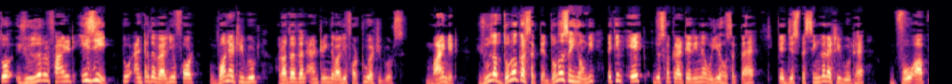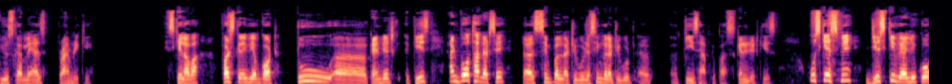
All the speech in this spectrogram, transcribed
تو user will find it easy to enter the value for one attribute rather than entering the value for two attributes mind it use آپ دونوں کر سکتے ہیں، دونوں صحیح ہوں گی، لیکن ایک جو اس کا کرائٹیرین ہے وہ یہ ہو سکتا ہے کہ جس میں سنگل ایٹریبیوٹ ہے، وہ آپ یوز کر لیں ایز پرائمری کی اس کے علاوہ فرسٹ کریں we have got two candidate keys and both are let say simple attribute یا سنگل ایٹریبیوٹ کیز ہیں آپ کے پاس کینڈیڈیٹ کیز اس کیس میں جس کی ویلو کو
